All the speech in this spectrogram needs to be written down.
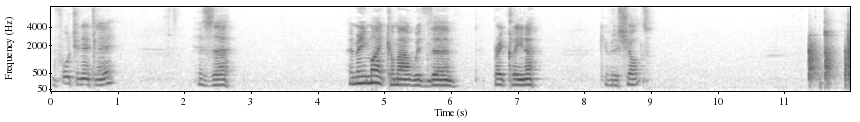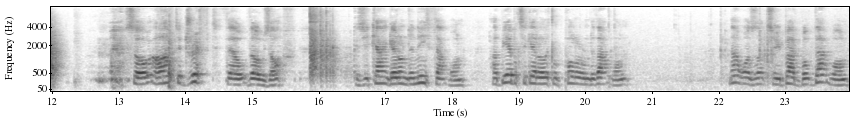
unfortunately, is uh, I mean it might come out with um, brake cleaner. Give it a shot. So I'll have to drift those off because you can't get underneath that one. I'll be able to get a little puller under that one. That one's not too bad, but that one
